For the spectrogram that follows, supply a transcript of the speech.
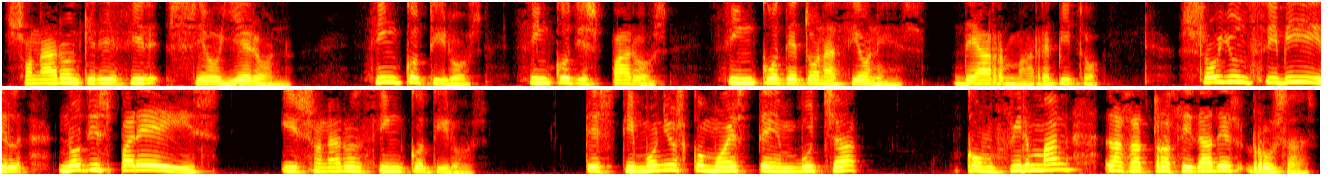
Sonaron quiere decir se oyeron. Cinco tiros, cinco disparos, cinco detonaciones de arma. Repito. Soy un civil, no disparéis. Y sonaron cinco tiros. Testimonios como este en Bucha confirman las atrocidades rusas.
